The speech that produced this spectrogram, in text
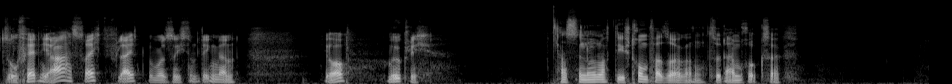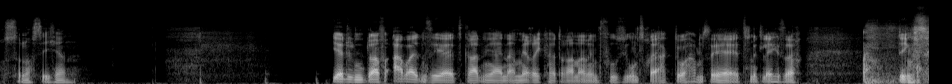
Insofern, ja, hast recht, vielleicht, wenn man sich so ein Ding dann, ja, möglich. Hast du nur noch die Stromversorgung zu deinem Rucksack? Musst du noch sichern. Ja, da arbeiten sie ja jetzt gerade in Amerika dran, an dem Fusionsreaktor haben sie ja jetzt mit Laser Dings.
